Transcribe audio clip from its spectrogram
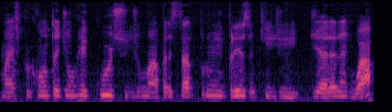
mas por conta de um recurso de uma apresentado por uma empresa aqui de, de Araranguá,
